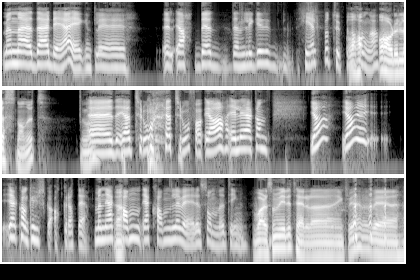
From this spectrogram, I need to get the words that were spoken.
Men eh, det er det jeg egentlig Ja, det, den ligger helt på tuppen Og, av tunga. og har du løsna den ut? Eh, det- jeg tror, jeg tror fa- Ja, eller jeg kan Ja, ja jeg, jeg kan ikke huske akkurat det, men jeg, Ja. kan, jeg kan levere sånne ting. Hva er det som irriterer deg, egentlig, ved,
